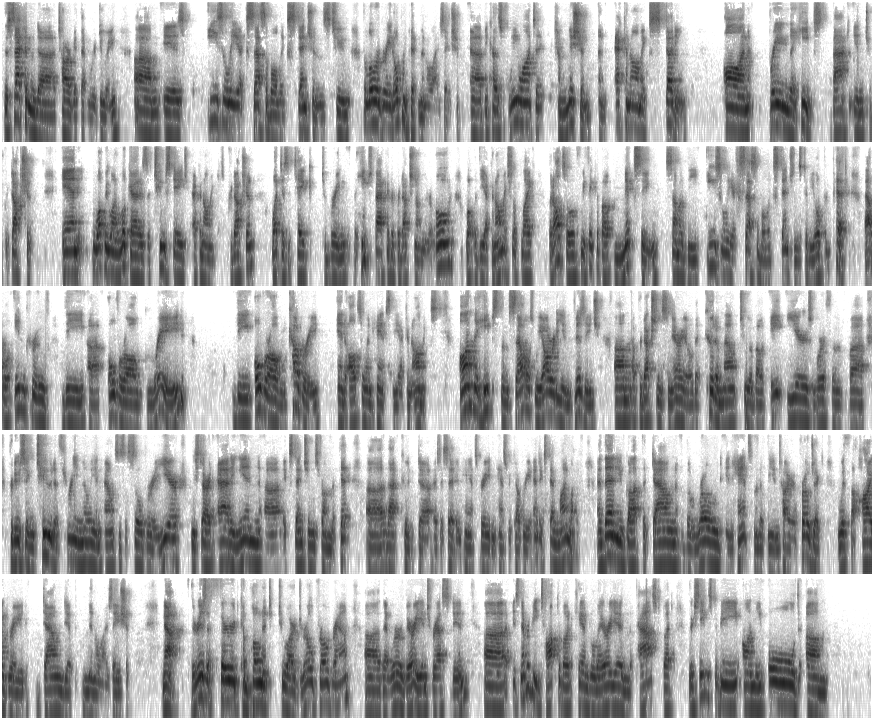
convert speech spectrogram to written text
The second uh, target that we're doing um, is easily accessible extensions to the lower grade open pit mineralization uh, because we want to commission an economic study on bringing the heaps back into production. And what we want to look at is a two stage economic production. What does it take to bring the heaps back into production on their own? What would the economics look like? But also, if we think about mixing some of the easily accessible extensions to the open pit, that will improve the uh, overall grade, the overall recovery, and also enhance the economics. On the heaps themselves, we already envisage um, a production scenario that could amount to about eight years worth of uh, producing two to three million ounces of silver a year. We start adding in uh, extensions from the pit uh, that could, uh, as I said, enhance grade, enhance recovery, and extend mine life. And then you've got the down the road enhancement of the entire project with the high grade down dip mineralization. Now, there is a third component to our drill program uh, that we're very interested in. Uh, it's never been talked about at Candelaria in the past, but there seems to be on the old um,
